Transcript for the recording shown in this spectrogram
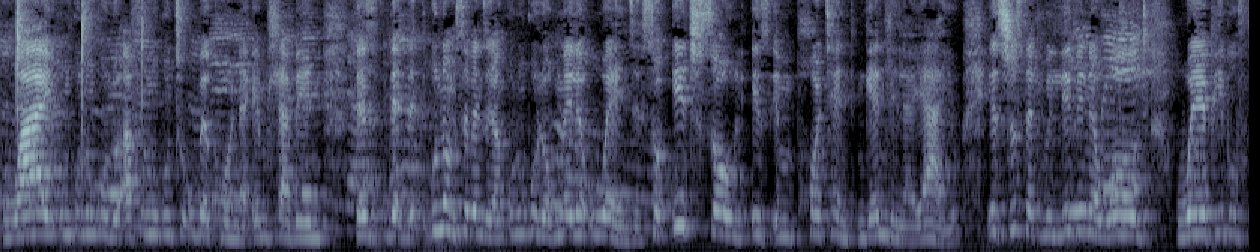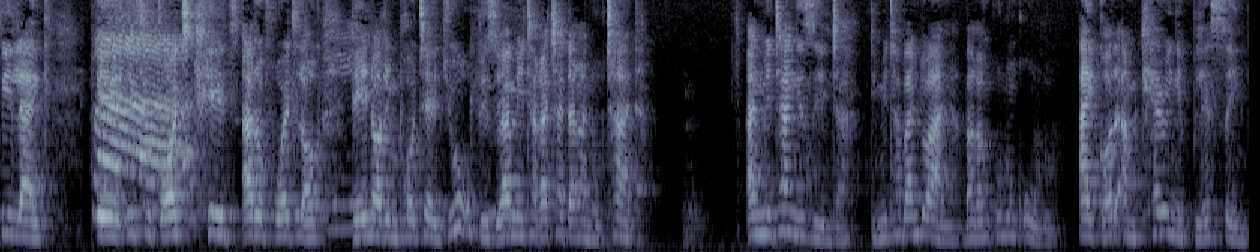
why uNkulunkulu afuna ukuthi ube khona emhlabeni. Kunomsebenzi kaNkulunkulu okumele uwenze. So each soul is important ngendlela yayo. It's just that we live in a world where people feel like Eh, if you got kids out of wedlock they're not important you ubhizi uyamitha akatshadanga nokuthada animithanga izinja ndimitha abantwana bakankulunkulu i got i'm carrying a blessing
